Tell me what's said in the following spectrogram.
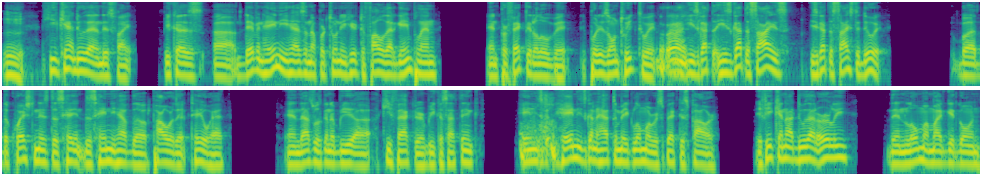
Mm. He can't do that in this fight because uh, Devin Haney has an opportunity here to follow that game plan and perfect it a little bit, put his own tweak to it. Right. He's got the he's got the size. He's got the size to do it. But the question is, does Han- does Haney have the power that Teo had? And that's what's going to be a key factor because I think Haney's Haney's going to have to make Loma respect his power. If he cannot do that early, then Loma might get going.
